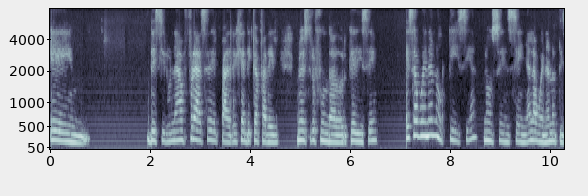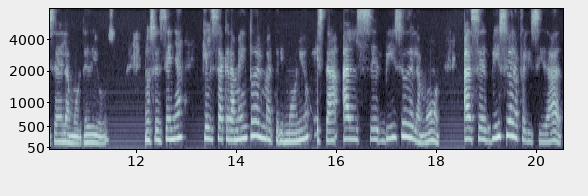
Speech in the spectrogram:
em, decir una frase del padre Henry Cafarel, nuestro fundador, que dice, esa buena noticia nos enseña la buena noticia del amor de Dios. Nos enseña que el sacramento del matrimonio está al servicio del amor, al servicio de la felicidad,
